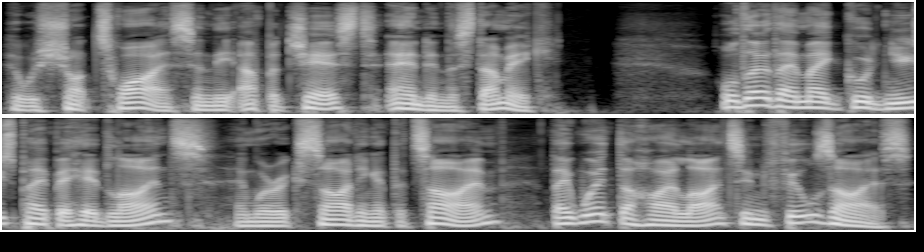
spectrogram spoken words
who was shot twice in the upper chest and in the stomach. Although they make good newspaper headlines and were exciting at the time, they weren't the highlights in Phil's eyes.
